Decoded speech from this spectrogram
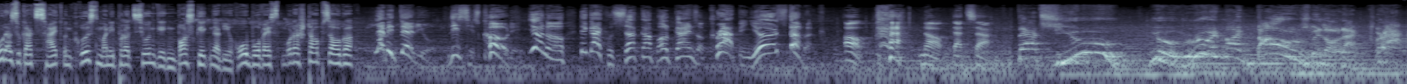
oder sogar Zeit- und Größenmanipulation gegen Bossgegner wie Robowespen oder Staubsauger. Let me tell you, this is Cody. You know, the guy who suck up all kinds of crap in your stomach. Oh, no, that's, uh. That's you! You ruined my bowels with all that crap! Crap?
